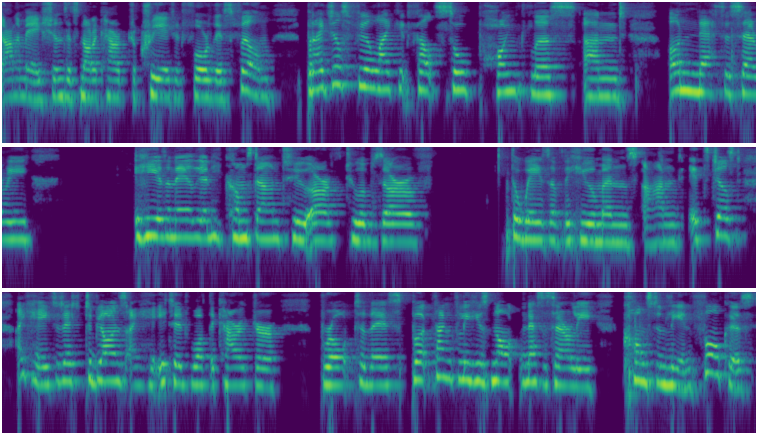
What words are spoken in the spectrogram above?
animations. It's not a character created for this film, but I just feel like it felt so pointless and unnecessary. He is an alien. He comes down to Earth to observe the ways of the humans and it's just i hated it to be honest i hated what the character brought to this, but thankfully he's not necessarily constantly in focus,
